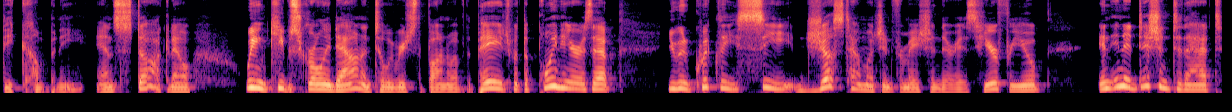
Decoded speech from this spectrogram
the company, and stock. Now, we can keep scrolling down until we reach the bottom of the page, but the point here is that you can quickly see just how much information there is here for you. And in addition to that,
